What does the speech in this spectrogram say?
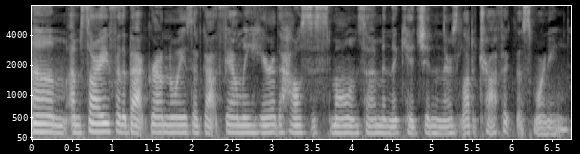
Um, I'm sorry for the background noise. I've got family here. The house is small, and so I'm in the kitchen, and there's a lot of traffic this morning.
